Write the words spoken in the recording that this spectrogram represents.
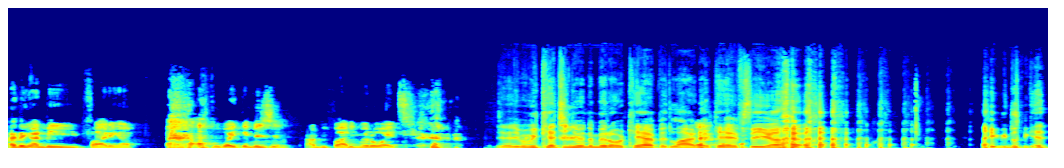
I think I'd be fighting up upper weight division. I'd be fighting middleweights. Yeah, we'll be catching you in the middle of camp in line at KFC. Uh. Like look at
